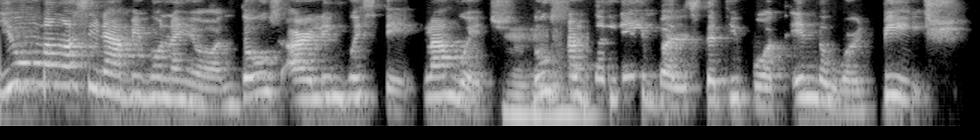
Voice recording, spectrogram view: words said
yung mga sinabi mo na yon, those are linguistic language. Mhm. Those are the labels that you put in the word beach.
